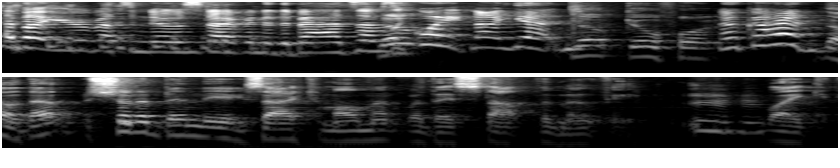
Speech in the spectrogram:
I thought you were about to nosedive into the bads. I was Nope. like, wait, not yet. No, go for it. No, go ahead. No, that should have been the exact moment where they stopped the movie. Mm-hmm. Like,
